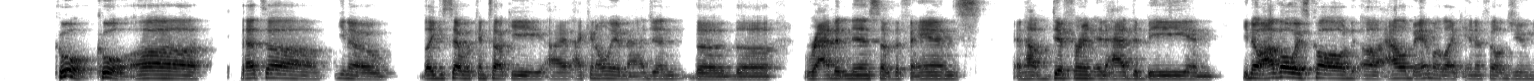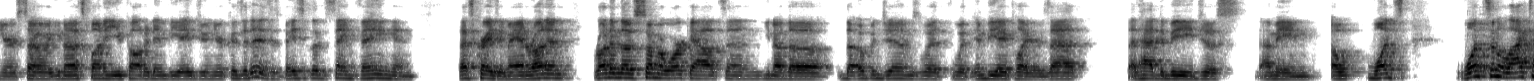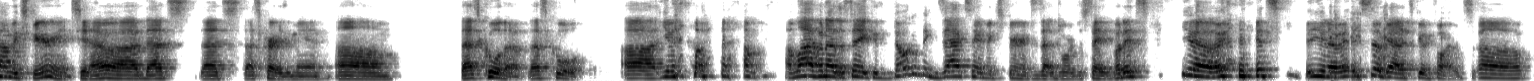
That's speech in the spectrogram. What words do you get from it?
cool, cool. Uh, that's uh, you know, like you said with Kentucky, I, I can only imagine the the rabidness of the fans and how different it had to be. And you know, I've always called uh, Alabama like NFL junior. So you know, it's funny you called it NBA junior because it is. It's basically the same thing. And that's crazy, man. Running running those summer workouts and you know the the open gyms with with NBA players that that had to be just I mean a once once in a lifetime experience. You know uh, that's that's that's crazy, man. Um, that's cool though. That's cool. Uh, you know, I'm, I'm laughing as I say because don't get the exact same experience as at Georgia State, but it's you know it's you know it's still got its good parts. Uh, um,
